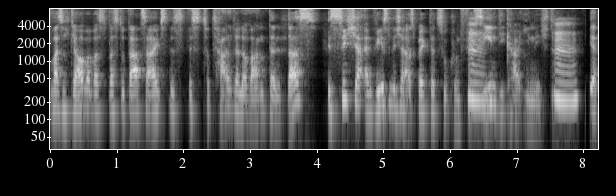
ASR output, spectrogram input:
was ich glaube, was, was du da zeigst, ist, ist total relevant, denn das ist sicher ein wesentlicher Aspekt der Zukunft. Wir mhm. sehen die KI nicht. Mhm. Wir,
